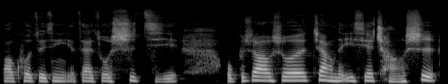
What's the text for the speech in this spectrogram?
包括最近也在做市集，我不知道说这样的一些尝试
